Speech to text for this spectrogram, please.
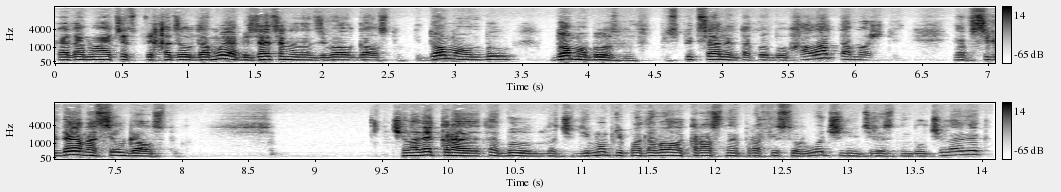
Когда мой отец приходил домой, обязательно надевал галстук. И дома он был, дома был специальный такой был халат домашний. Я всегда носил галстук. Человек, это был, значит, ему преподавала красная профессор. Очень интересный был человек.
